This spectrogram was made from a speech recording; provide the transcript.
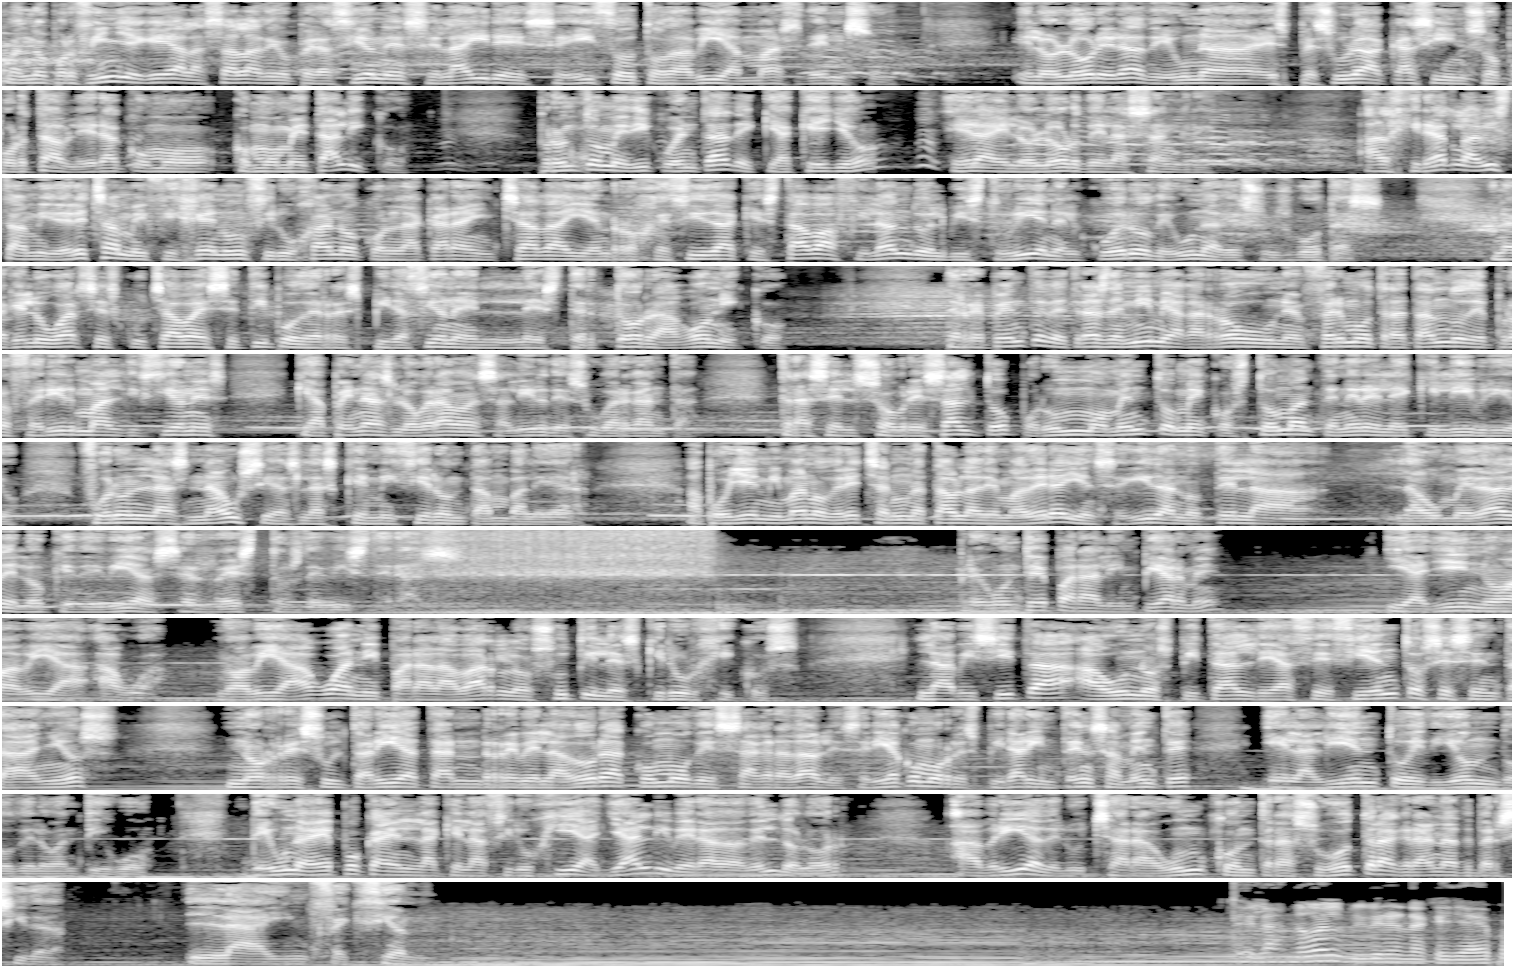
Cuando por fin llegué a la sala de operaciones, el aire se hizo todavía más denso. El olor era de una espesura casi insoportable, era como, como metálico. Pronto me di cuenta de que aquello era el olor de la sangre. Al girar la vista a mi derecha me fijé en un cirujano con la cara hinchada y enrojecida que estaba afilando el bisturí en el cuero de una de sus botas. En aquel lugar se escuchaba ese tipo de respiración, el estertor agónico. De repente detrás de mí me agarró un enfermo tratando de proferir maldiciones que apenas lograban salir de su garganta. Tras el sobresalto, por un momento me costó mantener el equilibrio. Fueron las náuseas las que me hicieron tambalear. Apoyé mi mano derecha en una tabla de madera y enseguida noté la, la humedad de lo que debían ser restos de vísceras. Pregunté para limpiarme y allí no había agua. No había agua ni para lavar los útiles quirúrgicos. La visita a un hospital de hace 160 años nos resultaría tan reveladora como desagradable. Sería como respirar intensamente el aliento hediondo de lo antiguo, de una época en la que la cirugía ya liberada del dolor habría de luchar aún contra su otra gran adversidad, la infección. Tela, ¿no? El vivir en aquella época.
